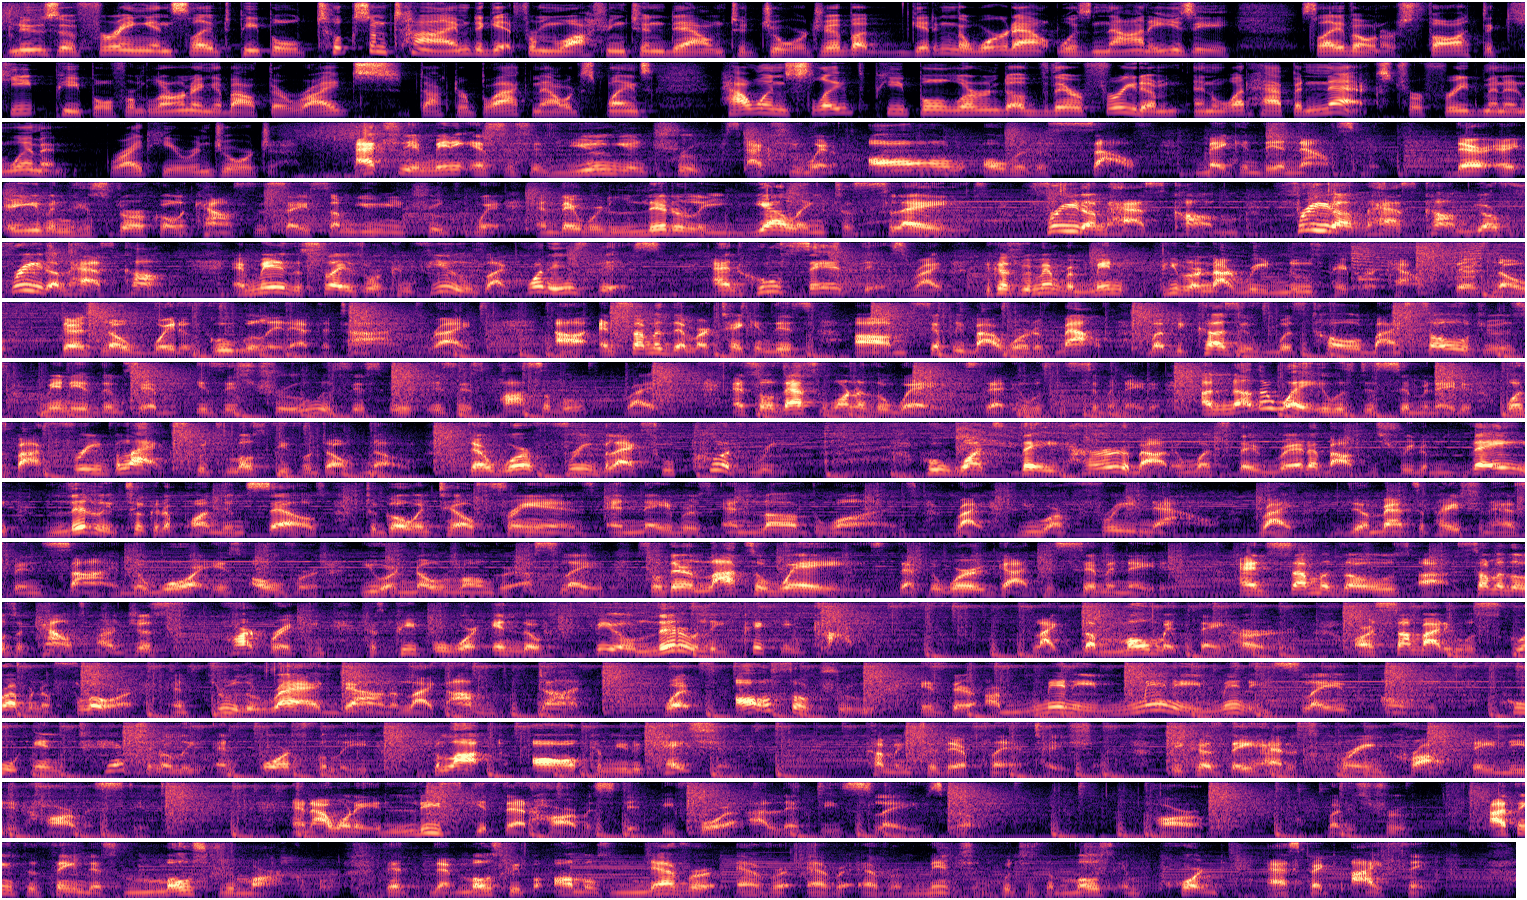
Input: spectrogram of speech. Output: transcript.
News of freeing enslaved people took some time to get from Washington down to Georgia, but getting the word out was not easy. Slave owners fought to keep people from learning about their rights. Dr. Black now explains how enslaved people learned of their freedom and what happened next for freedmen and women right here in Georgia. Actually, in many instances, Union troops actually went all over the South making the announcement. There are even historical accounts that say some Union troops went and they were literally yelling to slaves, freedom has come, freedom has come, your freedom has come. And many of the slaves were confused, like, what is this? And who said this, right? Because remember, many people are not reading newspaper accounts. There's no, there's no way to Google it at the time, right? Uh, and some of them are taking this um, simply by word of mouth. But because it was told by soldiers, many of them said, is this true? Is this, is, is this possible, right? And so that's one of the ways that it was disseminated. Another way it was disseminated was by free blacks, which most people don't know. There were free blacks who could read who once they heard about and once they read about this freedom, they literally took it upon themselves to go and tell friends and neighbors and loved ones, right? You are free now right? The emancipation has been signed. The war is over. You are no longer a slave. So there are lots of ways that the word got disseminated. And some of those, uh, some of those accounts are just heartbreaking because people were in the field literally picking cotton like the moment they heard. Or somebody was scrubbing the floor and threw the rag down and like, I'm done. What's also true is there are many, many, many slave owners who intentionally and forcefully blocked all communication coming to their plantation because they had a spring crop they needed harvested. And I want to at least get that harvested before I let these slaves go. Horrible, but it's true. I think the thing that's most remarkable, that, that most people almost never, ever, ever, ever mention, which is the most important aspect, I think,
